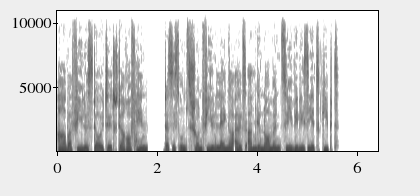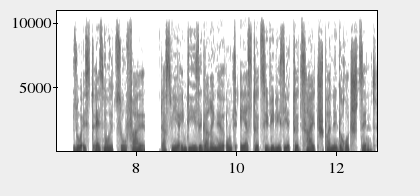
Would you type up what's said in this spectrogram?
Aber vieles deutet darauf hin, dass es uns schon viel länger als angenommen zivilisiert gibt. So ist es wohl Zufall, dass wir in diese geringe und erste zivilisierte Zeitspanne gerutscht sind.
